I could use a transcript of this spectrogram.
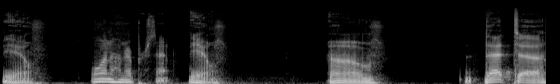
Yeah. One hundred percent. Yeah. Um, that uh,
